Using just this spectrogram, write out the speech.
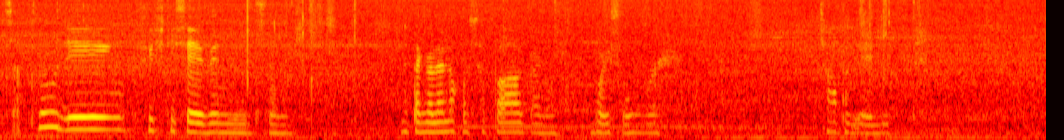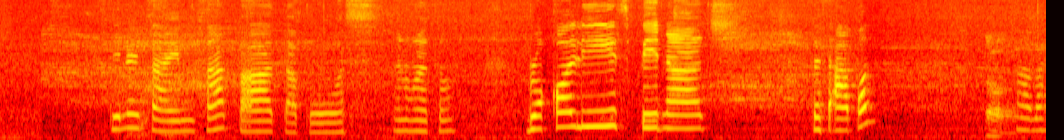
It's uploading. 57 minutes na. Natagalan ako sa pag, ano, voice over. Tsaka pag-edit. Dinner time, tapa, tapos, ano nga to? Broccoli, spinach, tapos apple? Oo. Tama ba?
